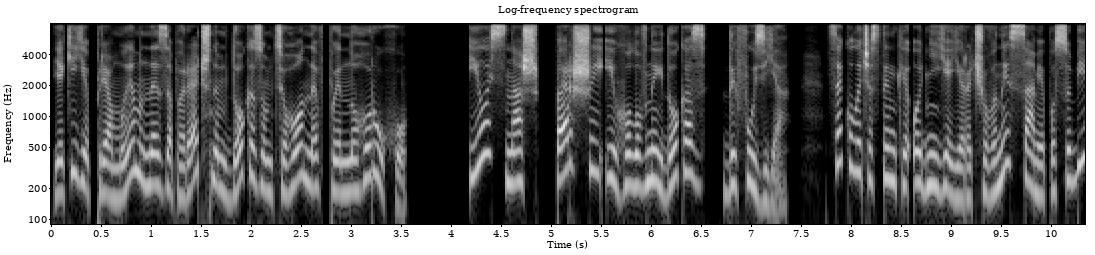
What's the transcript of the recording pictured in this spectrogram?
які є прямим, незаперечним доказом цього невпинного руху. І ось наш перший і головний доказ дифузія. Це коли частинки однієї речовини самі по собі,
